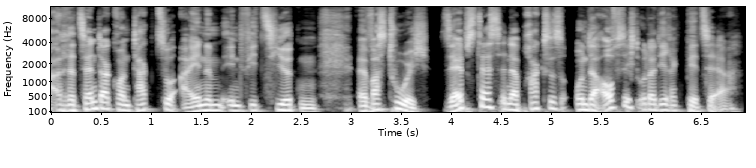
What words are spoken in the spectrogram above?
rezenter Kontakt zu einem Infizierten. Äh, was tue ich? Selbsttest in der Praxis unter Aufsicht oder direkt PCR?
